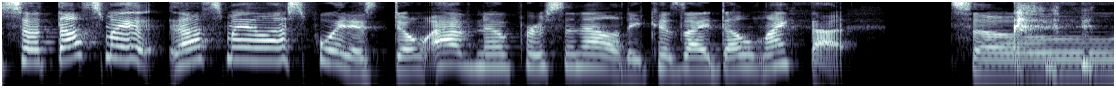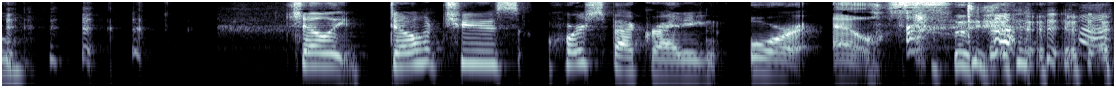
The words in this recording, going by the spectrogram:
so that's my that's my last point is don't have no personality because I don't like that. So Shelly, don't choose horseback riding or else. I,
